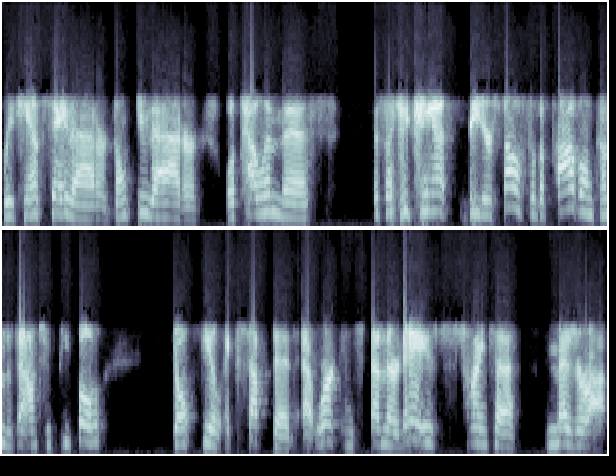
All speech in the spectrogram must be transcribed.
we can't say that or don't do that or we'll tell him this. It's like you can't be yourself. So the problem comes down to people don't feel accepted at work and spend their days just trying to measure up.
